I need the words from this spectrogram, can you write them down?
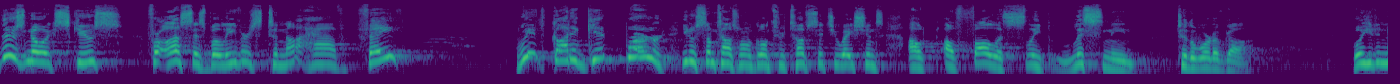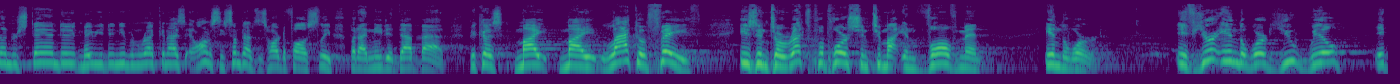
There's no excuse for us as believers to not have faith. We've got to get word. You know, sometimes when I'm going through tough situations, I'll, I'll fall asleep listening to the word of God. Well, you didn't understand it. Maybe you didn't even recognize it. Honestly, sometimes it's hard to fall asleep, but I need it that bad because my, my lack of faith is in direct proportion to my involvement in the word. If you're in the word, you will, it,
